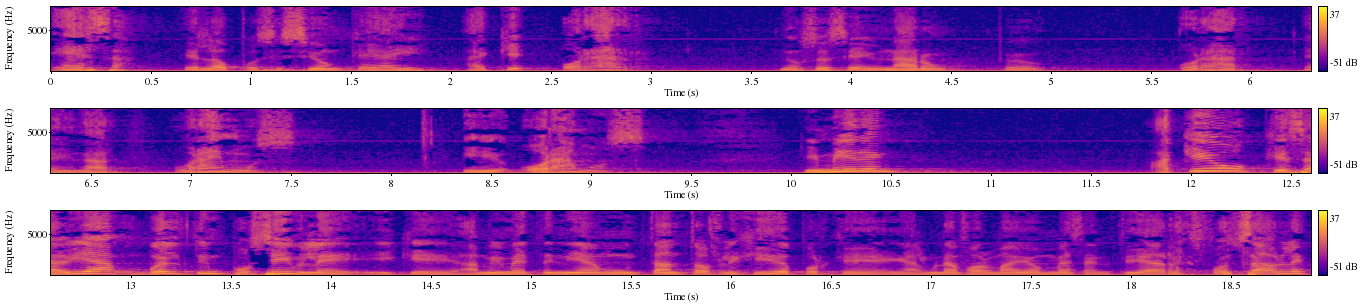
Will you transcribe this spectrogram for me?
esa es la oposición que hay ahí. Hay que orar. No sé si ayunaron, pero orar y ayunar. Oremos. Y oramos. Y miren, aquello que se había vuelto imposible y que a mí me tenía un tanto afligido porque en alguna forma yo me sentía responsable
